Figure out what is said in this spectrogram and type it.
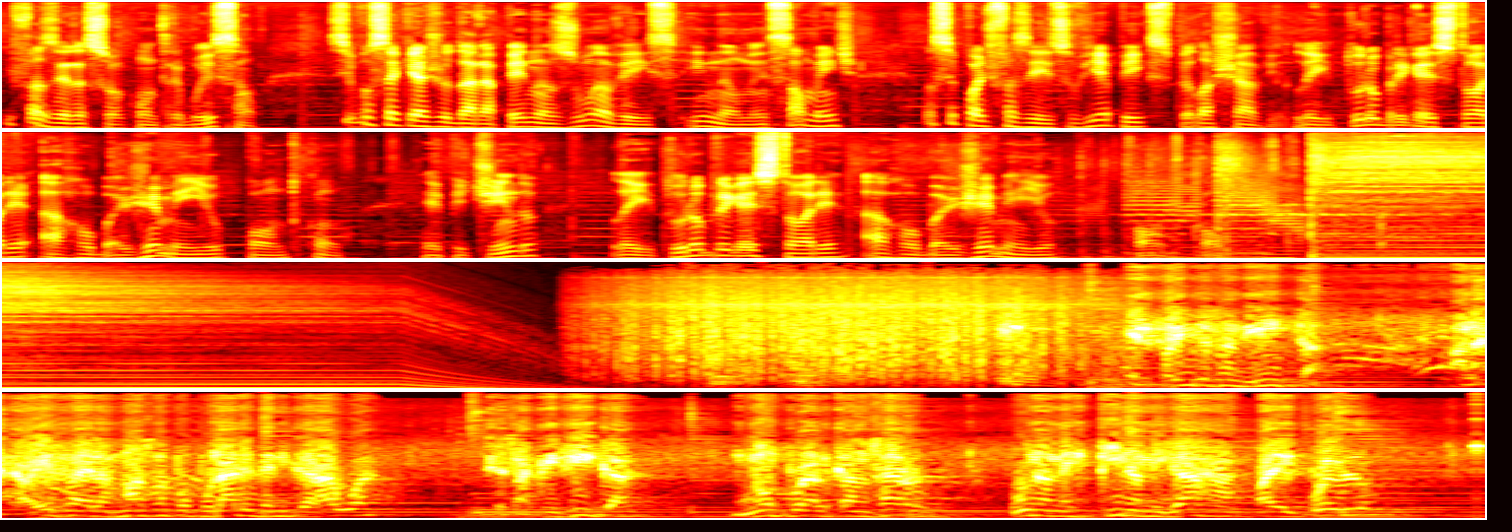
e fazer a sua contribuição. Se você quer ajudar apenas uma vez e não mensalmente, você pode fazer isso via Pix pela chave leituraobrigahistoria.gmail.com Repetindo, leituraobrigahistoria.gmail.com sandinista, a la cabeza de las masas populares de Nicaragua, se sacrifica no por alcanzar una mezquina migaja para el pueblo,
